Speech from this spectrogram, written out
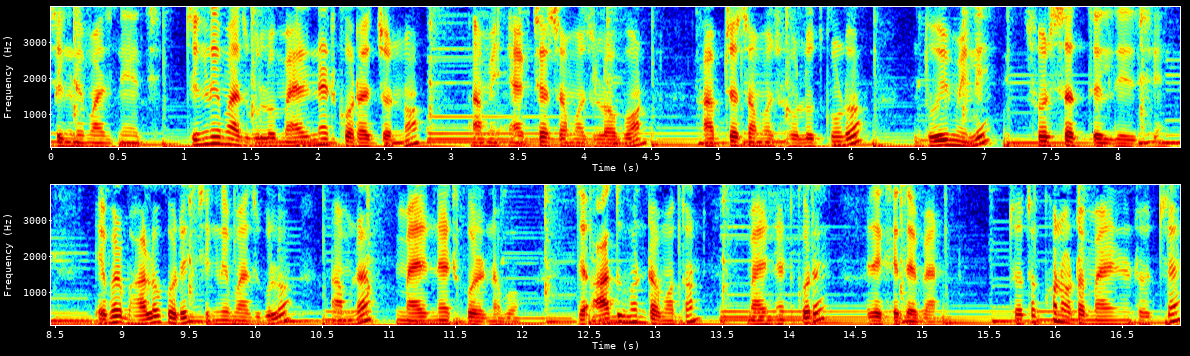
চিংড়ি মাছ নিয়েছি। চিংড়ি মাছগুলো ম্যারিনেট করার জন্য আমি এক চা চামচ লবণ, হাফ চা চামচ হলুদ গুঁড়ো, দুই মিলি সরিষার তেল দিয়েছি। এবার ভালো করে চিংড়ি মাছগুলো আমরা ম্যারিনেট করে নেব। যে আধ ঘণ্টা মতন ম্যারিনেট করে রেখে দেবেন। যতক্ষণ ওটা ম্যারিনেট হচ্ছে,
